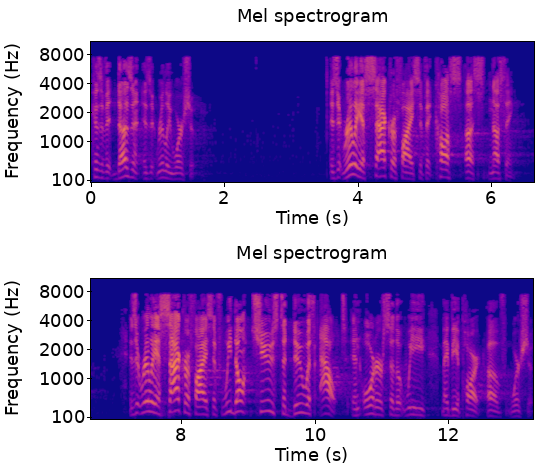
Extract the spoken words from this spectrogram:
Because if it doesn't, is it really worship? Is it really a sacrifice if it costs us nothing? Is it really a sacrifice if we don't choose to do without in order so that we may be a part of worship?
